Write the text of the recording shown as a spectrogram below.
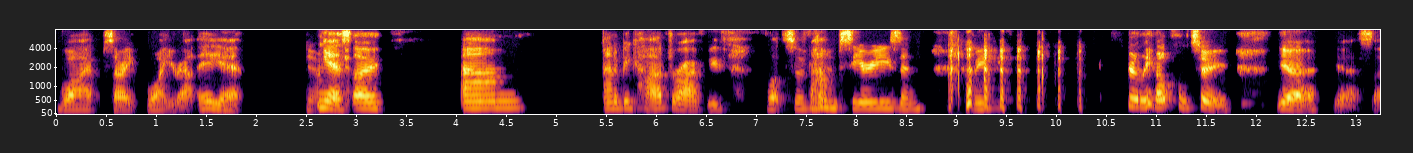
Why, sorry, why you're out there. Yeah. Yeah. yeah so, um, and a big hard drive with lots of um series and really helpful too. Yeah, yeah. So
